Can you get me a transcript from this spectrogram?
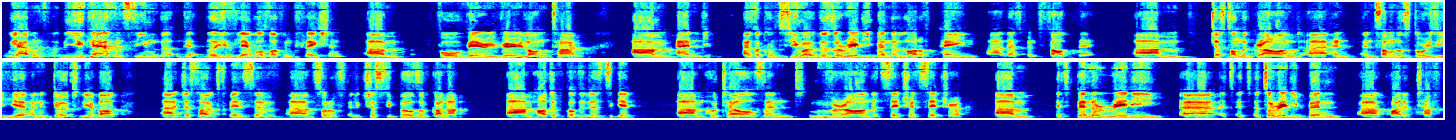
we haven't the UK hasn't seen the, the, these levels of inflation um, for a very very long time, and as a consumer, there's already been a lot of pain uh, that's been felt there, um, just on the ground, uh, and and some of the stories you hear anecdotally about uh, just how expensive uh, sort of electricity bills have gone up, um, how difficult it is to get um, hotels and move around, etc., etc. Um, it's been already uh, it's, it's, it's already been uh, quite a tough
